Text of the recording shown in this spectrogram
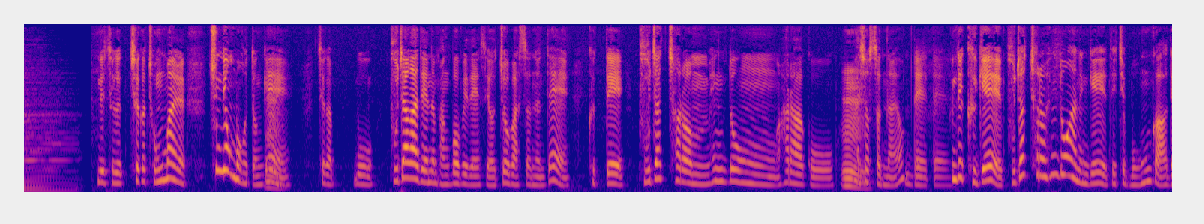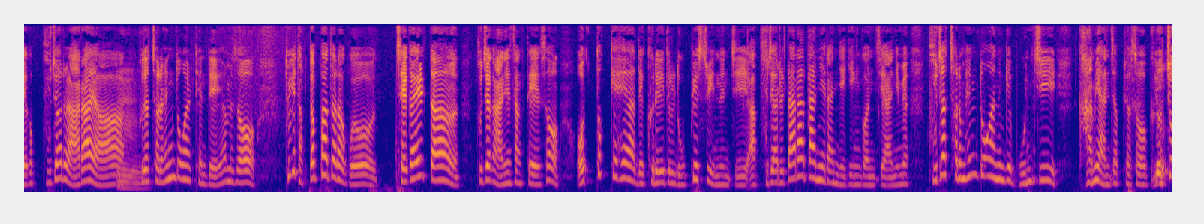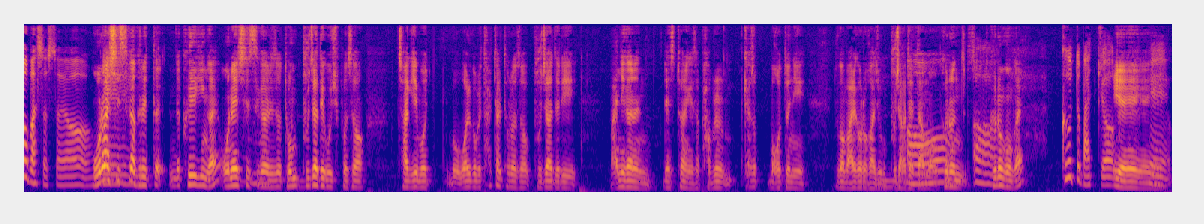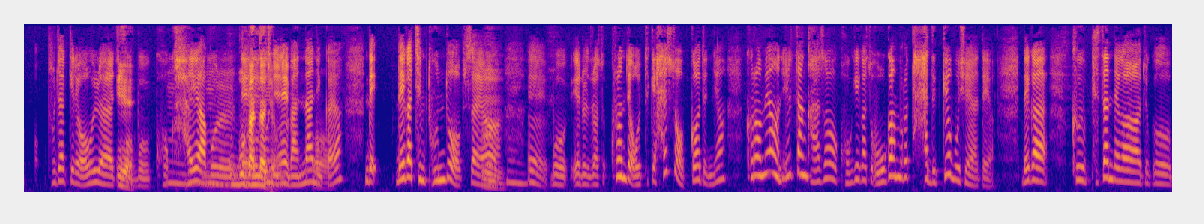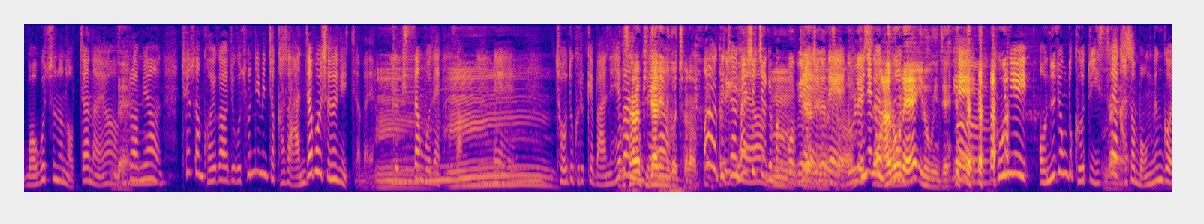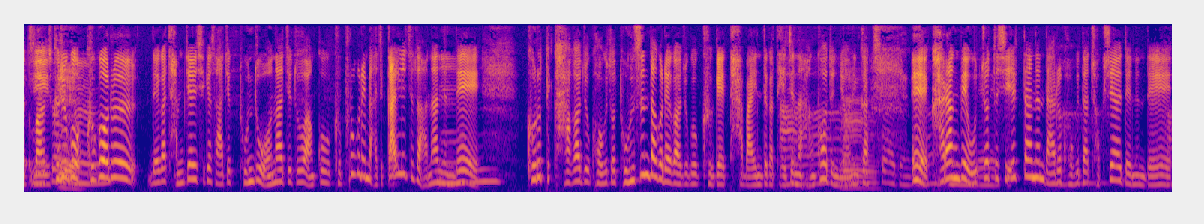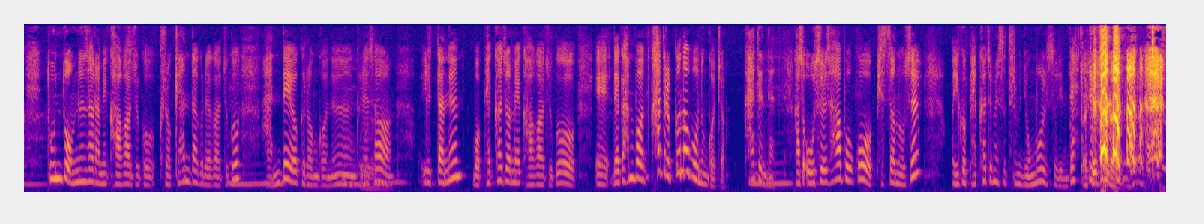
근데 제가 제가 정말 충격 먹었던 게 음. 제가 뭐 부자가 되는 방법에 대해서 여쭤봤었는데 그때 부자처럼 행동하라고 음. 하셨었나요? 네, 네. 근데 그게 부자처럼 행동하는 게 대체 뭔가 내가 부자를 알아야 음. 부자처럼 행동할 텐데 하면서 되게 답답하더라고요. 제가 일단 부자가 아닌 상태에서 어떻게 해야 내 grade를 높일 수 있는지 아 부자를 따라다니란 얘기인 건지 아니면 부자처럼 행동하는 게 뭔지 감이 안 잡혀서 그 여쭤봤었어요. 오나시스가 네. 그랬다. 그 얘기인가요? 음. 오나시스가 그래서 돈 부자 되고 싶어서 자기 뭐, 뭐 월급을 탈탈 털어서 부자들이 많이 가는 레스토랑에서 밥을 계속 먹었더니 누가 말 걸어가지고 부자가 됐다 뭐 어. 그런 어. 그런 건가요? 그것도 맞죠. 예, 예, 예. 예, 부자끼리 어울려야지 예. 뭐 거, 음, 가야 음. 뭘뭐 네, 만나죠. 예, 만나니까요. 근데 내가 지금 돈도 없어요. 음. 음. 예, 뭐 예를 들어서 그런데 어떻게 할 수 없거든요. 그러면 일단 가서 거기 가서 오감으로 다 느껴보셔야 돼요. 내가 그 비싼 데 가가지고 먹을 수는 없잖아요. 네. 그러면 최소한 거기 가지고 손님인 척 가서 앉아볼 수는 있잖아요. 음. 그 비싼 곳에 가서. 음. 저도 그렇게 많이 뭐 해봤는데 사람 기다리는 것처럼 어, 그렇잖아요. 현실적인 음, 방법이라 네, 제가 네. 어, 놀랐어요. 왜냐면 안 돈- 오네 이러고 이제 예, 돈이 어느 정도 그것도 있어야 네. 가서 먹는 거지. 맞아요. 그리고 예. 그거를 내가 잠재의식에서 아직 돈도 원하지도 않고 그 프로그램이 아직 깔리지도 않았는데 음. 그렇게 가가지고 거기서 돈 쓴다 그래가지고 그게 다 마인드가 되지는 아. 않거든요. 음. 그러니까 되는구나. 예, 가랑비에 음, 옷 네네. 젖듯이 일단은 나를 아. 거기다 적셔야 되는데 아. 돈도 없는 사람이 가가지고 그렇게 한다 그래가지고 음. 안 돼요 그런 거는 음. 그래서 일단은 뭐 백화점에 가가지고 예, 내가 한번 카드를 끊어보는 거죠 카드는 음. 가서 옷을 사보고 비싼 옷을 어, 이거 백화점에서 들으면 욕 먹을 소리인데 아, 괜찮아요.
